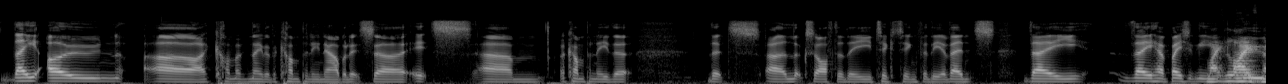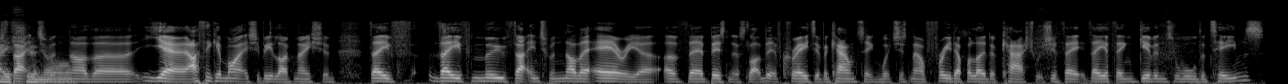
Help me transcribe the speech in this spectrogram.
they own uh, I can't remember the name of the company now, but it's uh, it's um, a company that that uh, looks after the ticketing for the events. They they have basically like moved that into or... another. Yeah, I think it might actually be Live Nation. They've they've moved that into another area of their business, like a bit of creative accounting, which has now freed up a load of cash, which if they they have then given to all the teams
